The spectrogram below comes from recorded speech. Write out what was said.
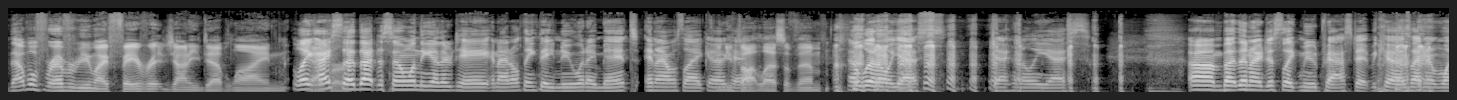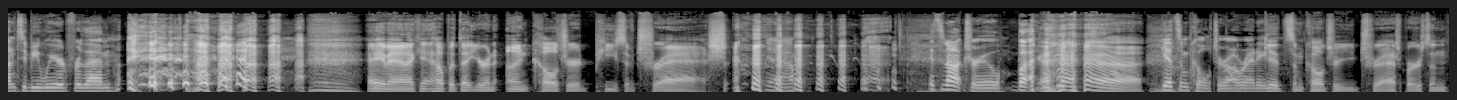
That will forever be my favorite Johnny Depp line. Like I said that to someone the other day, and I don't think they knew what I meant, and I was like, And okay, you thought less of them. a little, yes, definitely yes. Um, but then I just like moved past it because I didn't want it to be weird for them. hey man, I can't help it that you're an uncultured piece of trash. Yeah. it's not true, but get some culture already. Get some culture, you trash person.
